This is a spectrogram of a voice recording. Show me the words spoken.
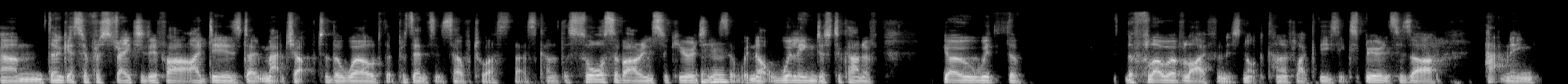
Um, don't get so frustrated if our ideas don't match up to the world that presents itself to us. That's kind of the source of our insecurities that we're not willing just to kind of go with the the flow of life, and it's not kind of like these experiences are happening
